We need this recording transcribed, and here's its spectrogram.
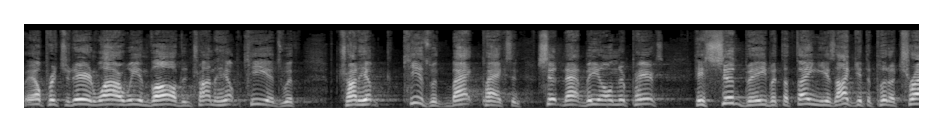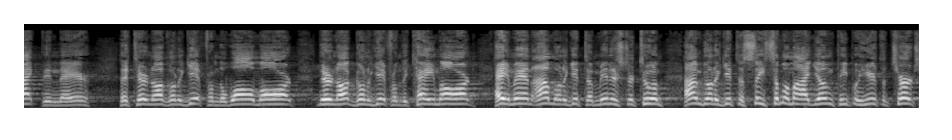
Well, Preacher Darren, why are we involved in trying to help kids with trying to help kids with backpacks and shouldn't that be on their parents? It should be, but the thing is, I get to put a tract in there that they're not going to get from the Walmart. They're not going to get from the Kmart. Hey, man, I'm going to get to minister to them. I'm going to get to see some of my young people here at the church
